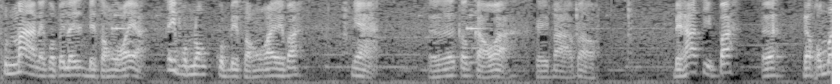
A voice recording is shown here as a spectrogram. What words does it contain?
ทุนมากเนี่ยกดไปเลยเบ็ดสองร้อยอะเฮ้ยผมลองกดเบ็ดสองร้อยเลยปะเนี่ย เออเก่าๆอะเคยบ้าเปล่าเบ็ดห้าสิบปะ เออเดี๋ยวผมไป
